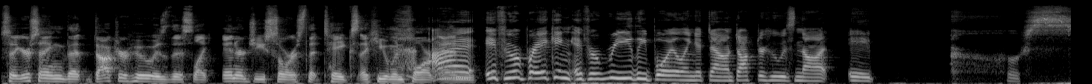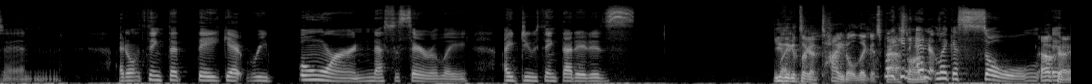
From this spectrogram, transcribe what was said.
So you're saying that Doctor Who is this like energy source that takes a human form and I, if you're breaking, if you're really boiling it down, Doctor Who is not a person. I don't think that they get reborn necessarily. I do think that it is you think it's like a title that gets like passed an on? like a soul, Okay.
